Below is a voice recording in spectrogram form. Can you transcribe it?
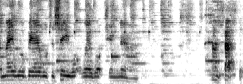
and they will be able to see what we're watching now. Fantastic.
